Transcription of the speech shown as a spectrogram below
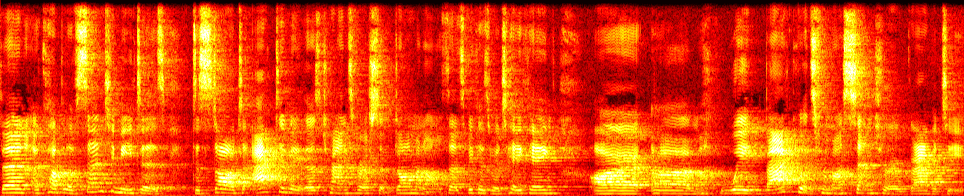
than a couple of centimeters to start to activate those transverse abdominals. That's because we're taking our um, weight backwards from our center of gravity.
